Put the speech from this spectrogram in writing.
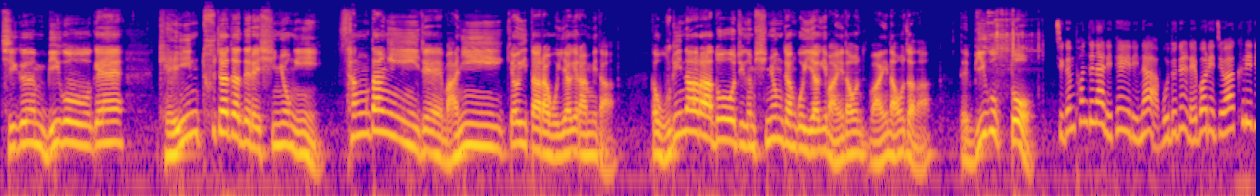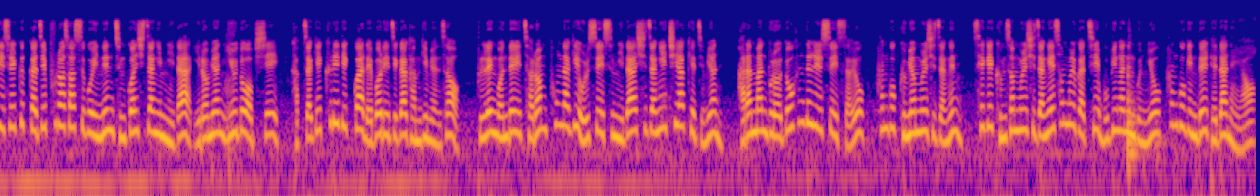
지금 미국의 개인 투자자들의 신용이 상당히 이제 많이 껴있다라고 이야기를 합니다. 그러니까 우리나라도 지금 신용 잔고 이야기 많이 나오 많이 나오잖아. 근데 미국도 지금 펀드나 리테일이나 모두들 레버리지와 크레딧을 끝까지 풀어서 쓰고 있는 증권 시장입니다. 이러면 이유도 없이 갑자기 크레딧과 레버리지가 감기면서 블랙 먼데이처럼 폭락이 올 수 있습니다. 시장이 취약해지면 바람만 불어도 흔들릴 수 있어요. 한국 금연물 시장은 세계 금선물 시장의 선물같이 무빙하는군요. 한국인들 대단해요.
